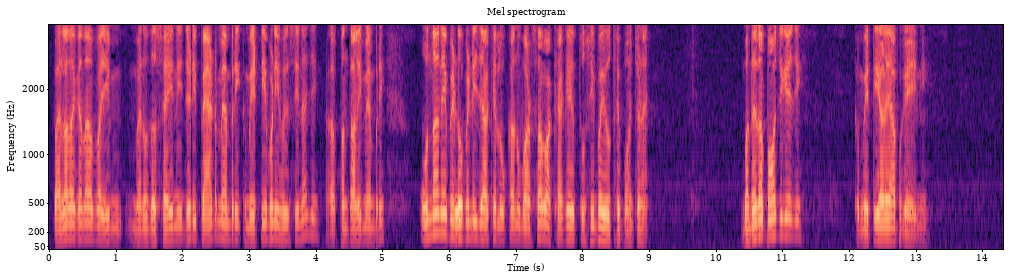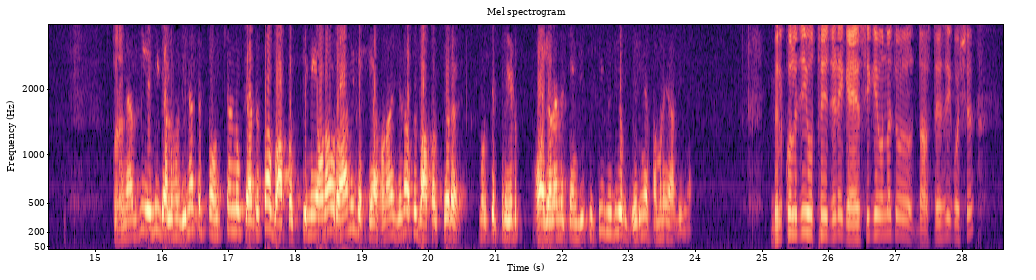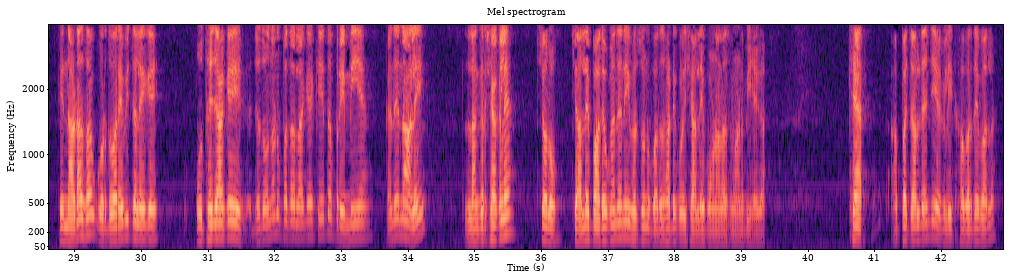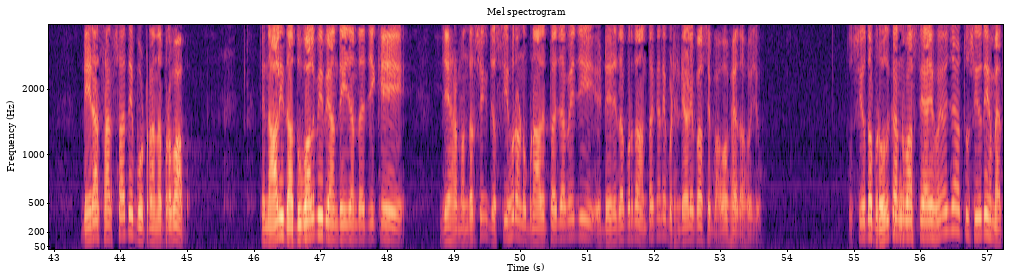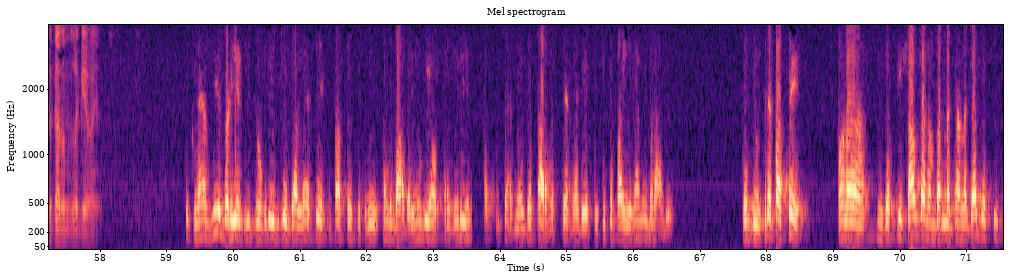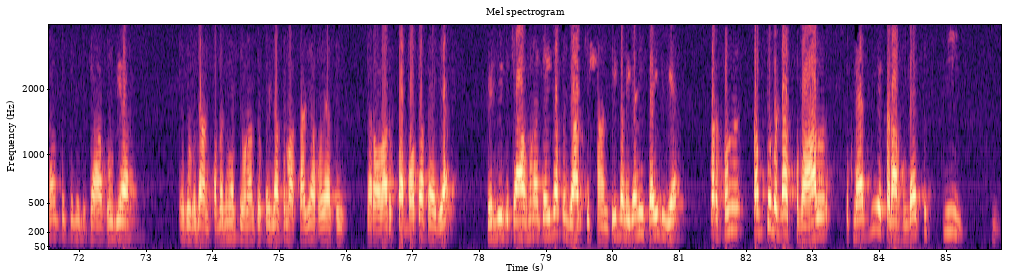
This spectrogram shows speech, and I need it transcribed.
ਪਹਿਲਾਂ ਤਾਂ ਕਹਿੰਦਾ, ਭਾਈ, ਮੈਨੂੰ ਦੱਸਿਆ ਹੀ ਨਹੀਂ। ਜਿਹੜੀ 65 ਮੈਂਬਰੀ ਕਮੇਟੀ ਬਣੀ ਹੋਈ ਸੀ ਨਾ ਜੀ 45 ਮੈਂਬਰੀ, ਉਹਨਾਂ ਨੇ ਪਿੰਡੋ ਪਿੰਡੀ ਜਾ ਕੇ ਲੋਕਾਂ ਨੂੰ WhatsApp ਆਖਿਆ ਕਿ ਤੁਸੀਂ ਭਾਈ ਉੱਥੇ ਪਹੁੰਚਣਾ ਹੈ। ਬੰਦੇ ਤਾਂ ਪਹੁੰਚ ਗਏ ਜੀ। ਕਮੇਟੀ ਵਾਲੇ ਆਪ ਗਏ ਨਹੀਂ। ਪਰ ਜਨਾਬ ਜੀ ਇਹ ਵੀ ਗੱਲ ਹੁੰਦੀ ਨਾ ਕਿ ਪਹੁੰਚਣ ਨੂੰ ਕਹਿ ਦਿੱਤਾ ਵਾਪਸ ਕਿਵੇਂ ਆਉਣਾ ਉਹ ਰਾਹ ਨਹੀਂ ਦੱਸਿਆ ਹੋਣਾ ਜਿਹੜਾ ਕੋਈ ਵਾਪਸ ਫਿਰ ਮੁੜ ਕੇ ਪਰੇਡ ਫੌਜ ਵਾਲਿਆਂ ਨੇ ਚੰਗੀ ਕੀਤੀ ਵੀਡੀਓ ਬਥੇਰੀਆਂ ਸਾਹਮਣੇ ਆ ਗਈਆਂ। ਬਿਲਕੁਲ ਜੀ ਉੱਥੇ ਜਿਹੜੇ ਗਏ ਸੀਗੇ ਉਹਨਾਂ ਚੋਂ ਦੱਸਦੇ ਸੀ ਕੁਝ ਕਿ ਨਾੜਾ ਸਾਹਿਬ ਗੁਰਦੁਆਰੇ ਵੀ ਚਲੇ ਗਏ। ਉੱਥੇ ਜਾ ਕੇ ਜਦੋਂ ਉਹਨਾਂ ਨੂੰ ਪਤਾ ਲੱਗਿਆ ਕਿ ਇਹ ਤਾਂ ਪ੍ਰੇਮੀ ਹੈ ਕਹਿੰਦੇ ਨਾਲੇ ਲੰਗਰ ਛਕ ਲਿਆ ਚਲੋ ਚਾਲੇ ਪਾ ਦਿਓ। ਕਹਿੰਦੇ ਨਹੀਂ ਫਿਰ ਤੁਹਾਨੂੰ ਪਤਾ ਸਾਡੇ ਕੋਲ ਛਾਲੇ ਪਾਉਣ ਵਾਲਾ ਸਮਾਨ ਵੀ ਹੈਗਾ। ਖੈਰ ਆਪਾਂ ਚੱਲਦੇ ਹਾਂ ਜੀ ਅਗਲੀ ਖਬਰ ਦੇ ਵੱਲ। ਡੇਰਾ ਸਰਸਾ ਤੇ ਵੋਟਰਾਂ ਦਾ ਪ੍ਰਭਾਵ। ਤੇ ਨਾਲ ਹੀ ਦਾਦੂਵਾਲ ਵੀ ਬਿਆਨ ਦੇਈ ਜਾਂਦਾ ਜੀ ਕਿ ਜੇ ਹਰਮੰਦਰ ਸਿੰਘ ਜੱਸੀ ਹੋਰਾਂ ਨੂੰ ਬਣਾ ਦਿੱਤਾ ਜਾਵੇ ਜੀ ਡੇਰੇ ਦਾ ਪ੍ਰਧਾਨ ਤਾਂ ਕਹਿੰਦੇ ਬਠਿੰਡੇ ਵਾਲੇ ਪਾਸੇ ਬਾਵਾ ਫਾਇਦਾ ਹੋ ਜਾਊ। ਤੁਸੀਂ ਉਹਦਾ ਵਿਰੋਧ ਕਰਨ ਵਾਸਤੇ ਆਏ ਹੋਏ ਹੋ ਜਾਂ ਤੁਸੀਂ ਉਹਦੀ ਹਮਾਇਤ ਕਰਨ ਲੱਗੇ ਹੋਏ ਹੋ? ਸੁਖਨੈਬ ਜੀ ਬੜੀ ਅਜੀਬ ਗਰੀਬ ਦੀ ਗੱਲ ਹੈ ਕਿ ਇੱਕ ਪਾਸੇ ਸੁਖਵੀਰ ਸਿੰਘ ਬਾਦਲ ਨੂੰ ਵੀ ਆਫਰ ਜਿਹੜੀ ਅਸੀਂ ਧਰਨੇ ਦੇ ਘਰ ਵਿੱਚ ਧਰਨੇ ਦੇ ਤੁਸੀਂ ਤੇ ਪਾਈ ਇਹਨਾਂ ਨੂੰ ਬਣਾ ਦਿਓ। ਤੇ ਦੂਸਰੇ ਪਾਸੇ ਹੁਣ ਜੱਸੀ ਸਾਹਿਬ ਦਾ ਨੰਬਰ ਲੱਗਣ ਲੱਗਾ, ਜੱਸੀ ਸਾਹਿਬ ਤੋਂ ਚਲੋ ਬਚਾਅ ਹੋ ਗਿਆ, ਉਦੋਂ ਵਿਧਾਨ ਸਭਾ ਦੀਆਂ ਚੋਣਾਂ ਤੋਂ ਪਹਿਲਾਂ ਧਮਾਕਾ ਜਿਹਾ ਹੋਇਆ ਸੀ ਰੌਲਾ ਰੁਪਾ ਬਹੁਤਾ ਪੈ ਗਿਆ। ਫਿਰ ਵੀ ਬਚਾਅ ਹੋਣਾ ਚਾਹੀਦਾ, ਪੰਜਾਬ 'ਚ ਸ਼ਾਂਤੀ ਬਣੀ ਰਹਿਣੀ ਚਾਹੀਦੀ ਹੈ। ਪਰ ਹੁਣ ਸਭ ਤੋਂ ਵੱਡਾ ਸਵਾਲ ਸੁਖਨੈਬ ਜੀ ਇਹ ਖੜਾ ਹੁੰਦਾ ਕਿ ਕੀ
